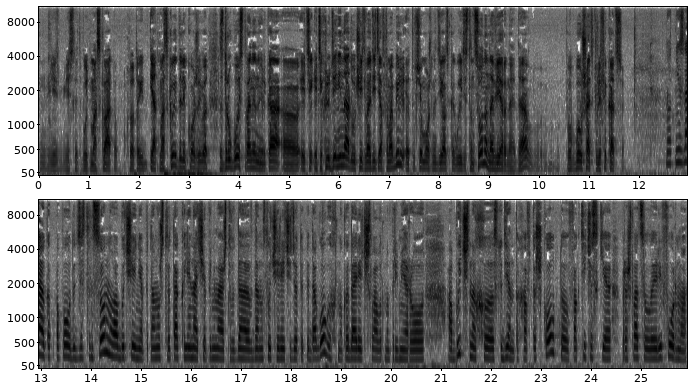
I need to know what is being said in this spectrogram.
если это будет Москва, то кто-то и от Москвы далеко живет. С другой стороны, наверняка э, эти, этих людей не надо учить водить автомобиль. Это все можно делать как бы и дистанционно, наверное, да, повышать квалификацию. Ну вот не знаю, как по поводу дистанционного обучения, потому что так или иначе я понимаю, что в, да, в данном случае речь идет о педагогах, но когда речь шла, вот, например, о обычных э, студентах автошкол, то фактически прошла целая реформа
